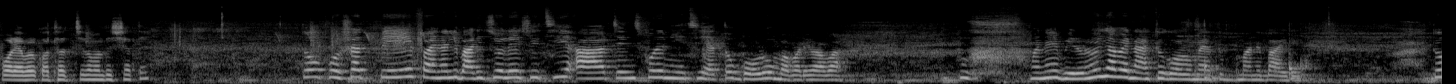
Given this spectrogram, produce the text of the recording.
পরে আবার কথা হচ্ছে তোমাদের সাথে। তো প্রসাদ পেয়ে ফাইনালি বাড়ি চলে এসেছি আর চেঞ্জ করে নিয়েছি। এত গরম, বাবারে বাবা। মানে বেরোনোই যাবে না এত গরমে, এত মানে বাইরে। তো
